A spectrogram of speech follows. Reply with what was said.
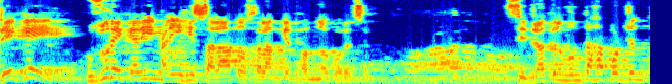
ডেকে হুজুরে করিম আলাইহিস সালাতু সালামকে ধন্য করেছেন। সিদরাতুল মুনতাহা পর্যন্ত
